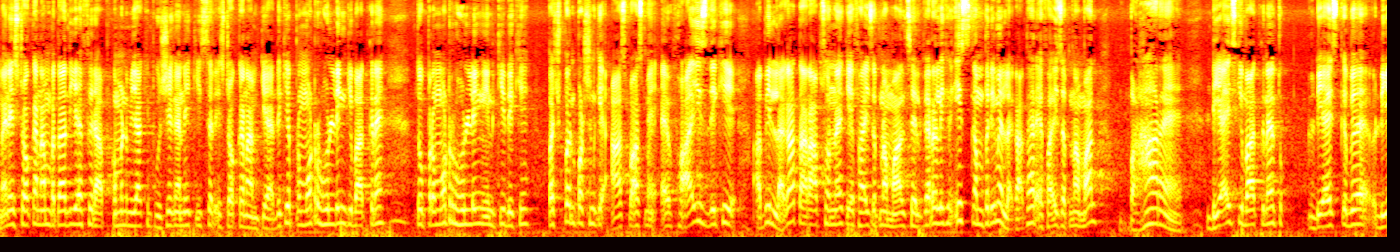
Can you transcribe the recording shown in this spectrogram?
मैंने स्टॉक का नाम बता दिया, फिर आप कमेंट में जाके पूछेगा नहीं कि सर स्टॉक का नाम क्या है। देखिए प्रमोटर होल्डिंग की बात करें तो प्रमोटर होल्डिंग इनकी देखिए, पचपन परसेंट के आसपास में एफ़ देखिए, अभी लगातार आप सुन रहे हैं कि एफ़ अपना माल सेल कर रहे हैं, लेकिन इस कंपनी में लगातार एफ़ अपना माल बढ़ा रहे हैं। डी की बात करें तो डी के डी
